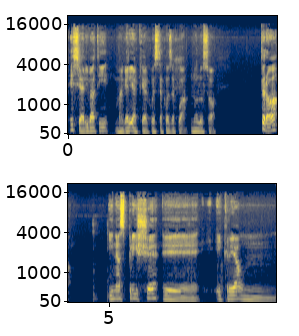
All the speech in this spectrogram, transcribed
E si è arrivati magari anche a questa cosa qua, non lo so. Però inasprisce e, e crea un,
